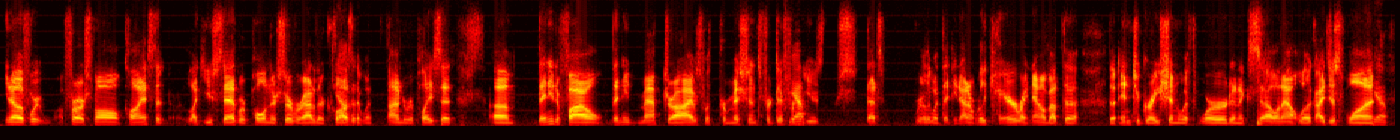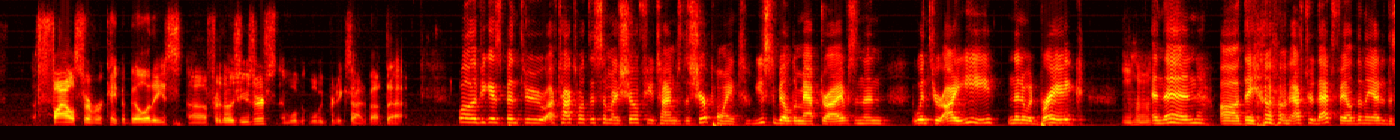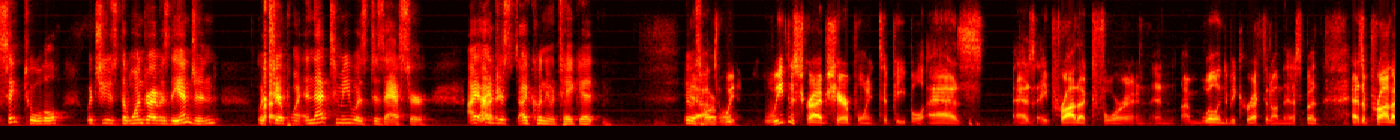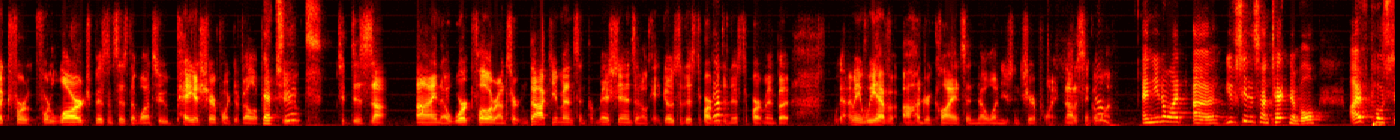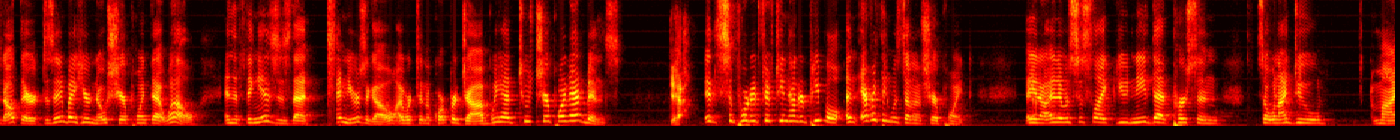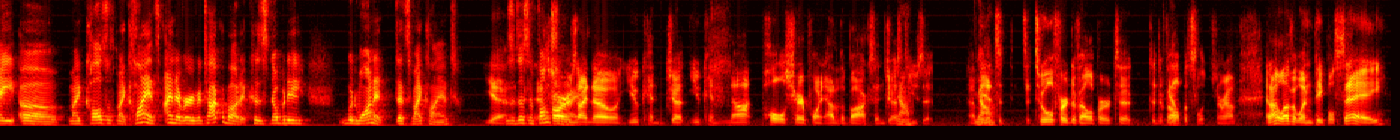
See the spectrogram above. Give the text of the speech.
you know, if we're for our small clients that, like you said, we're pulling their server out of their closet when it's time to replace it. Um, they need to file. They need map drives with permissions for different Yep. users. That's really what they need. I don't really care right now about the the integration with Word and Excel and Outlook. I just want Yep. file server capabilities uh, for those users, and we'll we'll be pretty excited about that. Well, if you guys been through? I've talked about this on my show a few times. The SharePoint used to be able to map drives, and then it went through IE, and then it would break, Mm-hmm. and then uh, they after that failed, then they added the sync tool, which used the OneDrive as the engine with Right. SharePoint, and that to me was disaster. I, I just I couldn't even take it. It was horrible. We we describe SharePoint to people as as a product for and, and I'm willing to be corrected on this, but as a product for for large businesses that want to pay a SharePoint developer That's to it. to design a workflow around certain documents and permissions and okay, it goes to this department Yep. and this department, but I mean, we have a hundred clients and no one using SharePoint, not a single No. one. And you know what? Uh, you've seen this on Technibble. I've posted out there, does anybody here know SharePoint that well? And the thing is, is that 10 years ago, I worked in a corporate job. We had two SharePoint admins. Yeah. It supported 1,500 people, and everything was done on SharePoint. You know, and it was just like you need that person. So when I do my uh my calls with my clients, I never even talk about it because nobody would want it. That's my client. Yeah, because it doesn't as function far as. I know, you can just you cannot pull SharePoint out of the box and just No. use it. I No. mean, it's a it's a tool for a developer to to develop a solution around. And I love it when people say,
